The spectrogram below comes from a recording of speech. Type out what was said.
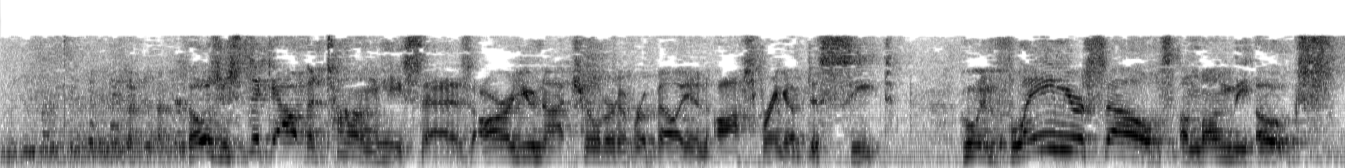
Those who stick out the tongue, he says, are you not children of rebellion, offspring of deceit, who inflame yourselves among the oaks?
